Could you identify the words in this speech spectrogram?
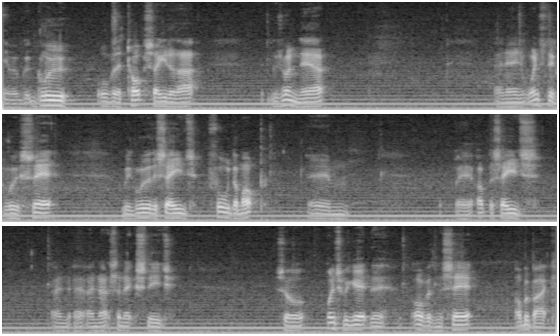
we've got glue over the top side of that, it goes on there and then once the glue set we glue the sides fold them up um, uh, up the sides and, uh, and that's the next stage. So once we get the everything set I'll be back.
